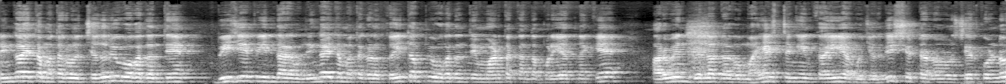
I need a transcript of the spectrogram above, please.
ಲಿಂಗಾಯತ ಮತಗಳು ಚದುರಿ ಹೋಗದಂತೆ, ಬಿಜೆಪಿಯಿಂದ ಲಿಂಗಾಯತ ಮತಗಳು ಕೈತಪ್ಪಿ ಹೋಗದಂತೆ ಮಾಡತಕ್ಕಂಥ ಪ್ರಯತ್ನಕ್ಕೆ ಅರವಿಂದ್ ಬೆಲ್ಲದ್ ಹಾಗೂ ಮಹೇಶ್ ತೆಂಗಿನಕಾಯಿ ಹಾಗೂ ಜಗದೀಶ್ ಶೆಟ್ಟರ್ ಅವರು ಸೇರಿಕೊಂಡು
